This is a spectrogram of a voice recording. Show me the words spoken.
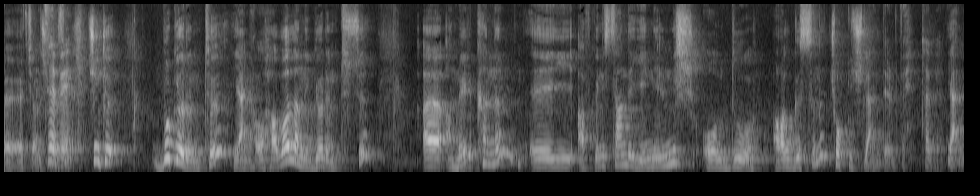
e, çalışması. Tabii. Çünkü bu görüntü yani o havaalanı görüntüsü e, Amerika'nın e, Afganistan'da yenilmiş olduğu algısını çok güçlendirdi. Tabii. Yani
